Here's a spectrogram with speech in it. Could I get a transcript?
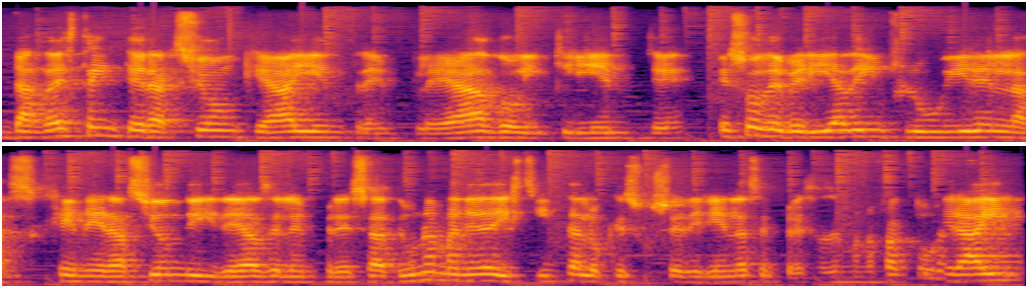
dada esta interacción que hay entre empleado y cliente, eso debería de influir en la generación de ideas de la empresa de una manera distinta a lo que sucedería en las empresas de manufactura. Hay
